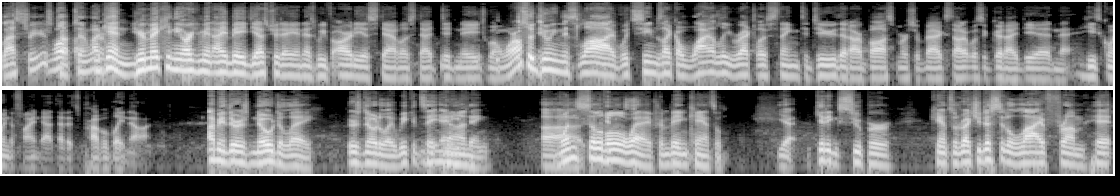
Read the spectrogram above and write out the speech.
last three years, Well, top ten winner. again, you're making the argument I made yesterday, and as we've already established, that didn't age well. We're also doing this live, which seems like a wildly reckless thing to do. That our boss Mercer Baggs thought it was a good idea, and that he's going to find out that it's probably not. I mean, there is no delay. There's no delay. We could say None. anything. Uh, One syllable getting- away from being canceled. Yeah, getting super canceled. Right, you just did a live from hit,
